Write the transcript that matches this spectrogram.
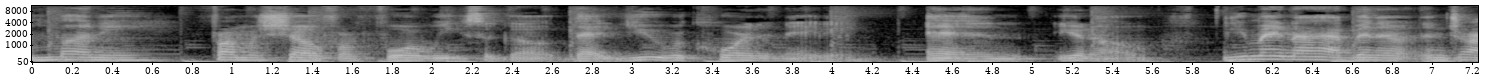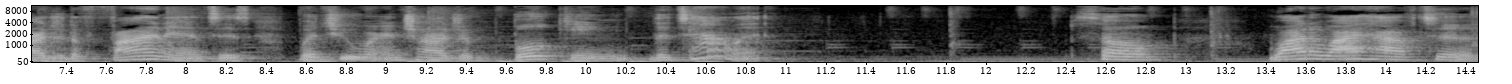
money from a show from four weeks ago that you were coordinating and you know you may not have been in charge of the finances but you were in charge of booking the talent. So why do i have to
